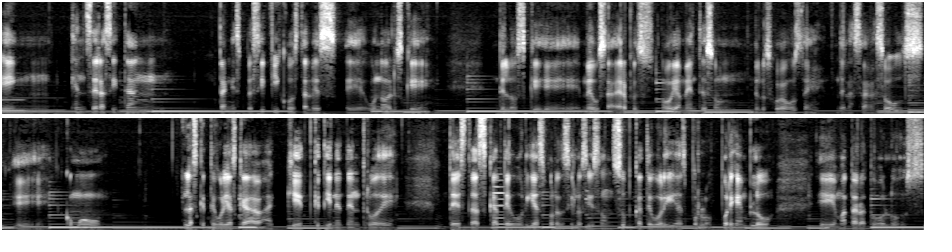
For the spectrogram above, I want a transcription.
en, en, ser así tan, tan específicos, tal vez eh, uno de los que de los que me gusta ver pues obviamente son de los juegos de, de la saga Souls eh, como las categorías que, que, tienen dentro de, de, estas categorías, por decirlo así, son subcategorías, por, lo, por ejemplo, eh, matar a todos los,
